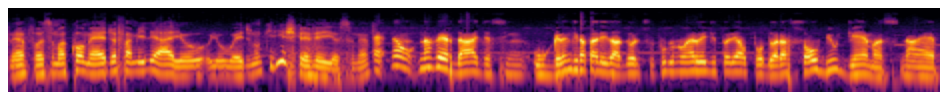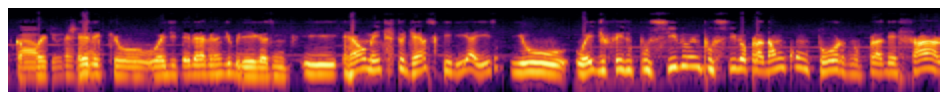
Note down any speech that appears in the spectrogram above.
né? Fosse uma comédia familiar. E o, e o Wade não queria escrever isso, né? É, não, na verdade, assim, o grande catalisador disso tudo não era o editorial todo, era só o Bill Gemas na época. Ah, Foi ele que o, o Ed teve a grande briga, assim. E realmente o Gemas queria isso, e o, o Ed fez o possível e o impossível pra dar um contorno, pra deixar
